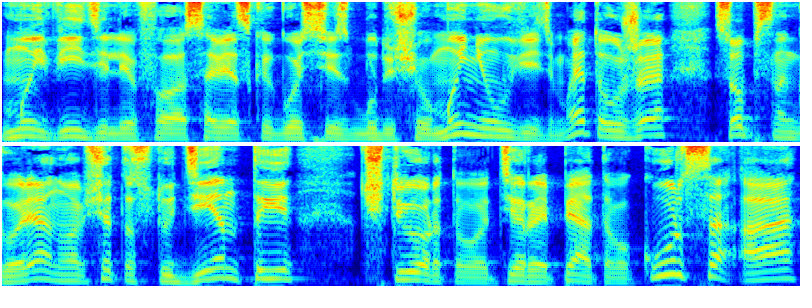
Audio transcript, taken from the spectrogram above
мы видели в «Советской гости из будущего», мы не увидим. Это уже, собственно говоря, ну вообще-то студенты 4-5 курса, а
